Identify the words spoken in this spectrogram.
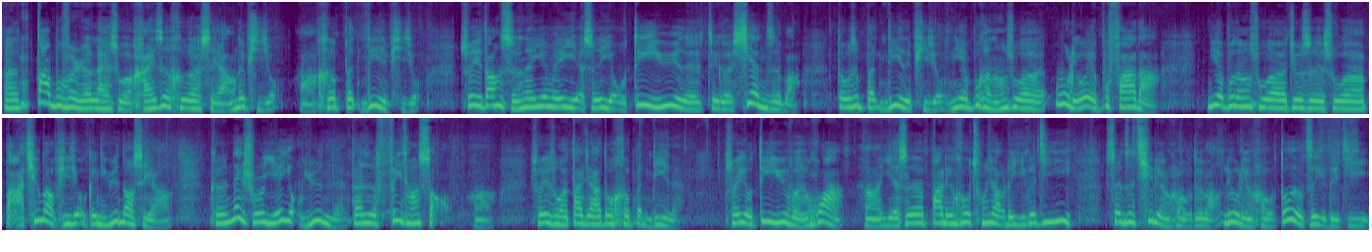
嗯，大部分人来说还是喝沈阳的啤酒啊，喝本地的啤酒，所以当时呢，因为也是有地域的这个限制吧。都是本地的啤酒，你也不可能说物流也不发达，你也不能说就是说把青岛啤酒给你运到沈阳，可是那时候也有运的，但是非常少啊。所以说大家都喝本地的，所以有地域文化啊，也是八零后从小的一个记忆，甚至七零后对吧？六零后都有自己的记忆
